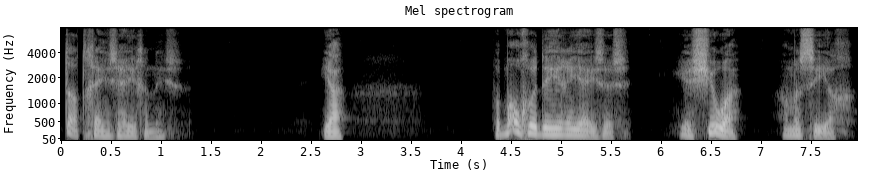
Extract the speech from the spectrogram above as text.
dat geen zegen is. Ja, wat mogen we de Heer Jezus, Yeshua HaMashiach,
